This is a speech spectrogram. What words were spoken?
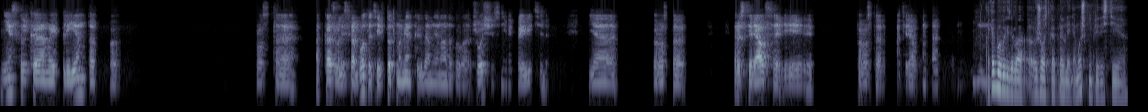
Несколько моих клиентов э, просто отказывались работать, и в тот момент, когда мне надо было жестче с ними проявить себя, я просто растерялся и просто потерял контакт. А как бы выглядело э, жесткое проявление? Можешь мне привести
